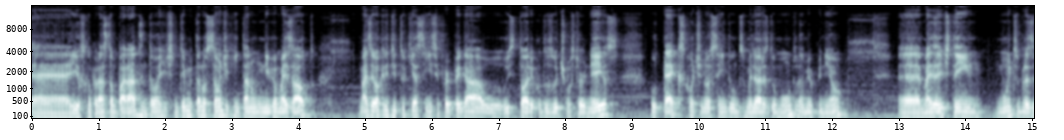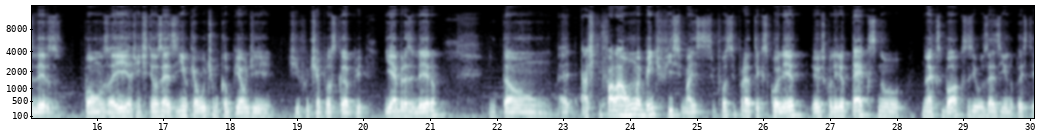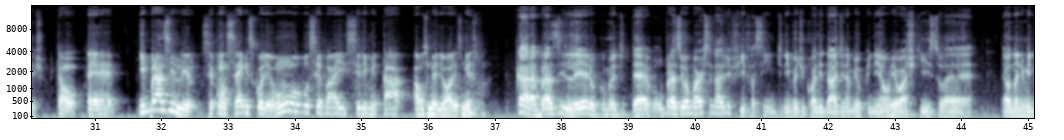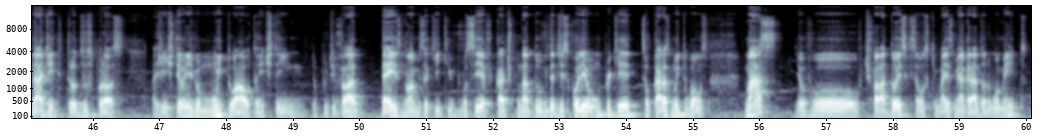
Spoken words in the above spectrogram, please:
É, e os campeonatos estão parados, então a gente não tem muita noção de quem está num nível mais alto. Mas eu acredito que, assim, se for pegar o, o histórico dos últimos torneios, o Tex continua sendo um dos melhores do mundo, na minha opinião. É, mas a gente tem muitos brasileiros bons aí. A gente tem o Zezinho, que é o último campeão de, de Foot Champions Cup e é brasileiro. Então, é, acho que falar um é bem difícil, mas se fosse para eu ter que escolher, eu escolheria o Tex no, no Xbox e o Zezinho no PlayStation. Então, é, e brasileiro? Você consegue escolher um ou você vai se limitar aos melhores mesmo? Cara, brasileiro, como eu é, o Brasil é o maior cenário de FIFA, assim, de nível de qualidade, na minha opinião, e eu acho que isso é, é unanimidade entre todos os prós. A gente tem um nível muito alto, a gente tem. Eu podia falar 10 nomes aqui que você ia ficar tipo, na dúvida de escolher um, porque são caras muito bons. Mas eu vou te falar dois que são os que mais me agradam no momento,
